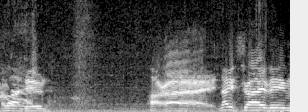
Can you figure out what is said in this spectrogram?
Come on, dude. Alright, nice driving.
